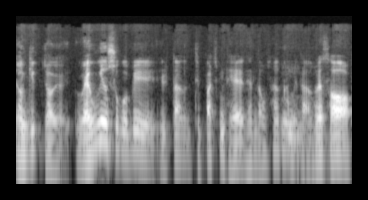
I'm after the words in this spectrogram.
연기 저 외국인 수급이 일단 뒷받침돼야 된다고 생각합니다. 음. 그래서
